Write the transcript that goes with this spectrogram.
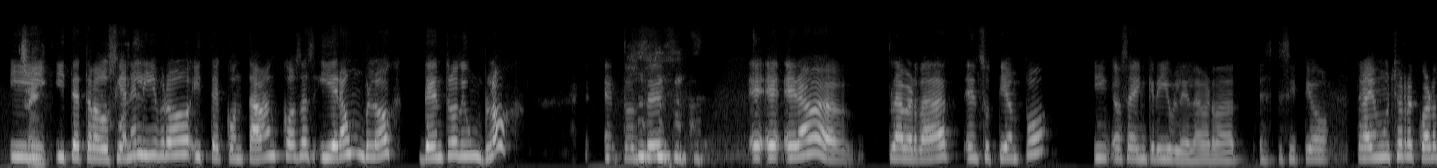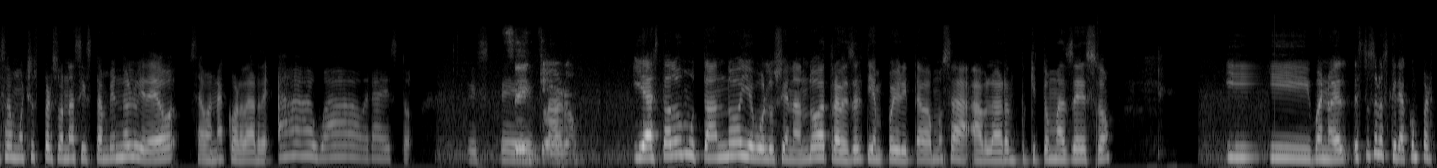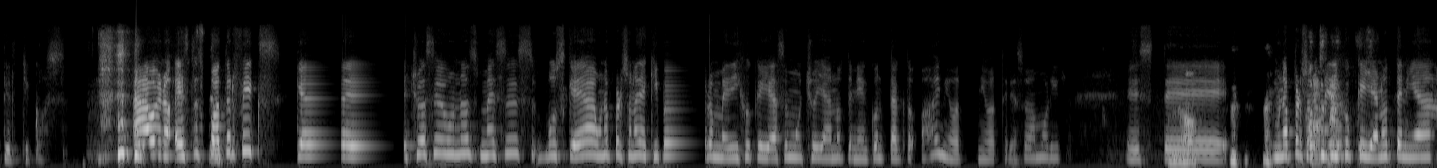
Y, y, te traducían el libro y te contaban cosas y era un blog dentro de un blog. Entonces, e, e, era, la verdad, en su tiempo, o sea, increíble, la verdad. Este sitio trae muchos recuerdos a muchas personas. Si están viendo el video, se van a acordar de, ah, wow, era esto. Este, sí, claro y ha estado mutando y evolucionando a través del tiempo y ahorita vamos a hablar un poquito más de eso. Y, bueno, esto se los quería compartir, chicos. Ah, bueno, esto es Potterfix, que hecho hace unos meses busqué a una persona de aquí, pero me dijo que ya hace mucho ya no tenía en contacto. Ay, mi, mi batería se va a morir. Este, una persona me dijo que ya no tenía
